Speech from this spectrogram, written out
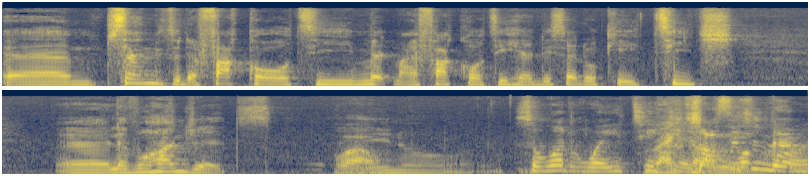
um, sent me to the faculty, met my faculty here. They said, okay, teach uh, level hundreds. Wow. You know, So what were you teaching? Right, so I was What teaching them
